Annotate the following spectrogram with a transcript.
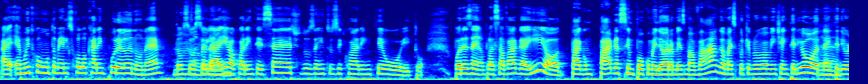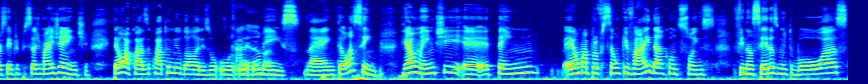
É muito comum também eles colocarem por ano, né? Então, Hum, se é você olhar aí, ó, 47, 248. Por exemplo, essa vaga aí, ó, paga- paga-se um pouco melhor a mesma vaga, mas porque provavelmente é interior, né? É. Interior sempre precisa de mais gente. Então, ó, quase 4 mil dólares o, o- o- mês, né? Então, assim, realmente é, tem. É uma profissão que vai dar condições financeiras muito boas,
